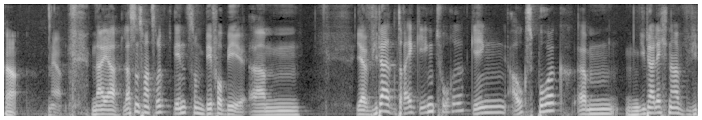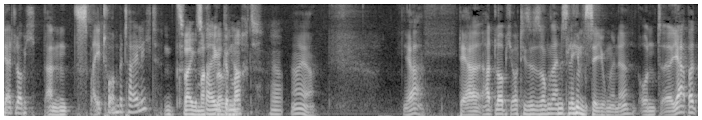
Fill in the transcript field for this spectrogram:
Ja. Ja. Naja, lass uns mal zurückgehen zum BVB. Ähm, ja, wieder drei Gegentore gegen Augsburg. Ähm, Niederlechner wieder, glaube ich, an zwei Toren beteiligt. Zwei gemacht. Zwei glaub ich, gemacht, ja. Ah ja. Ja, der hat, glaube ich, auch die Saison seines Lebens, der Junge, ne? Und äh, ja, aber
